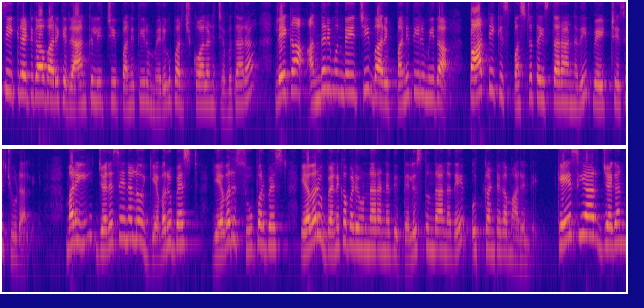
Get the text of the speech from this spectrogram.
సీక్రెట్గా వారికి ర్యాంకులు ఇచ్చి పనితీరు మెరుగుపరుచుకోవాలని చెబుతారా? లేక అందరి ముందే ఇచ్చి వారి పనితీరు మీద పార్టీకి స్పష్టత ఇస్తారా అన్నది వెయిట్ చేసి చూడాలి. మరి జనసేనలో ఎవరు బెస్ట్ ఎవరు సూపర్ బెస్ట్ ఎవరు వెనుకబడి ఉన్నారన్నది తెలుస్తుందా అన్నదే ఉత్కంఠగా మారింది. కేసీఆర్ జగన్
